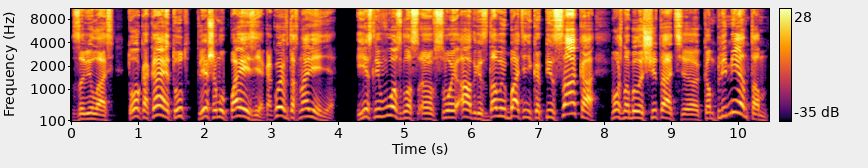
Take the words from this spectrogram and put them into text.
завелась, то какая тут к лешему поэзия, какое вдохновение? И если возглас э, в свой адрес «Да вы, батенька, писака» можно было считать э, комплиментом,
